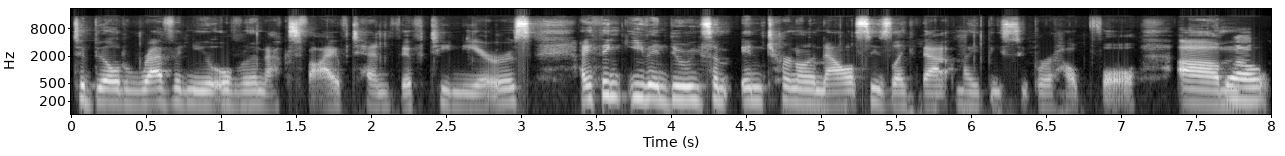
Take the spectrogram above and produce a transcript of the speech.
to build revenue over the next 5, 10, 15 years. I think even doing some internal analyses like that might be super helpful. Um, well,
